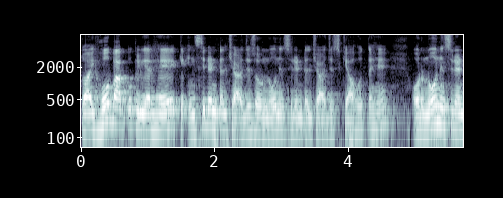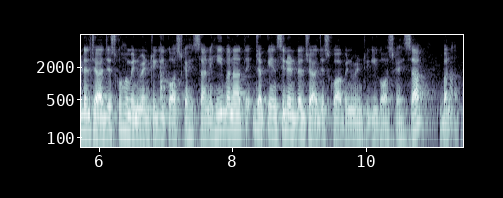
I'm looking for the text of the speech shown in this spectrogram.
तो आई होप आपको क्लियर है कि इंसिडेंटल चार्जेस और नॉन इंसिडेंटल चार्जेस क्या होते हैं? और नॉन इंसिडेंटल चार्जेस को हम इन्वेंट्री की कॉस्ट का हिस्सा नहीं बनाते, जबकि इंसिडेंटल चार्जेस को आप इन्वेंट्री की कॉस्ट का हिस्सा बनाते हैं।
